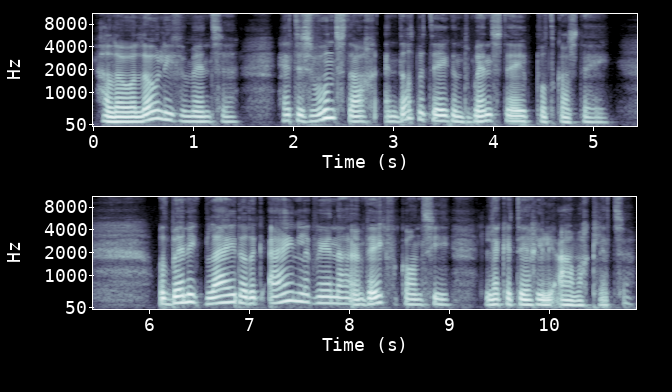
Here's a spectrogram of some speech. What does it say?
Hallo, hallo lieve mensen. Het is woensdag en dat betekent Wednesday Podcast Day. Wat ben ik blij dat ik eindelijk weer na een week vakantie lekker tegen jullie aan mag kletsen.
